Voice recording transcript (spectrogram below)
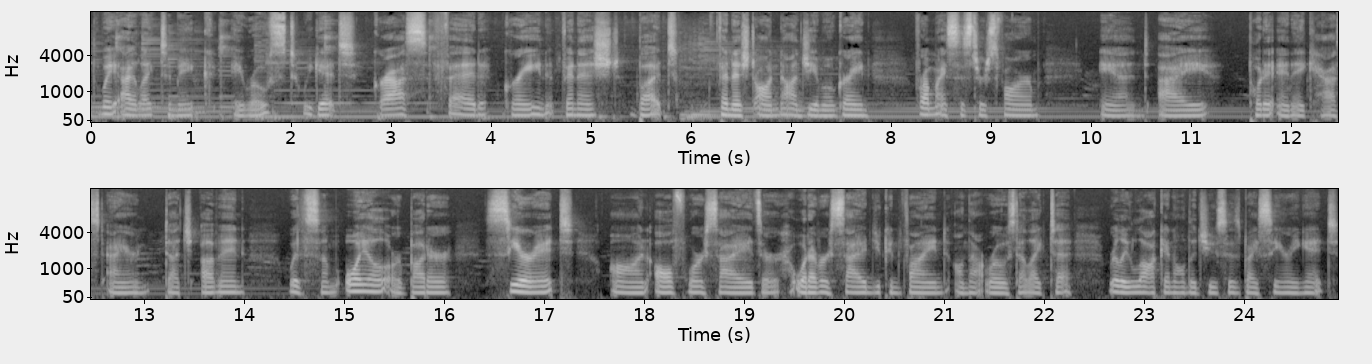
The way I like to make a roast, we get grass fed grain finished, but finished on non GMO grain from my sister's farm. And I put it in a cast iron Dutch oven with some oil or butter, sear it on all four sides or whatever side you can find on that roast. I like to really lock in all the juices by searing it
